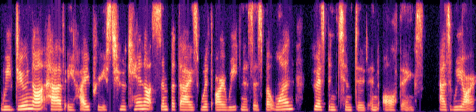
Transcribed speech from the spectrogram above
We do not have a high priest who cannot sympathize with our weaknesses, but one who has been tempted in all things, as we are,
